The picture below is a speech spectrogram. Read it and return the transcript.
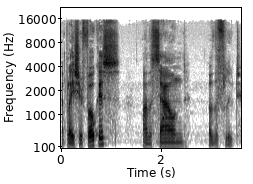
And place your focus on the sound of the flute.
